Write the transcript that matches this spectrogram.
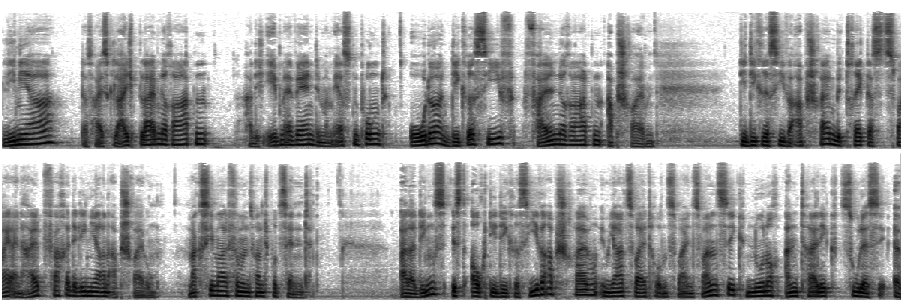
linear, das heißt gleichbleibende Raten hatte ich eben erwähnt in meinem ersten Punkt, oder degressiv fallende Raten abschreiben. Die degressive Abschreibung beträgt das zweieinhalbfache der linearen Abschreibung, maximal 25 Prozent. Allerdings ist auch die degressive Abschreibung im Jahr 2022 nur noch anteilig zulässig, äh,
